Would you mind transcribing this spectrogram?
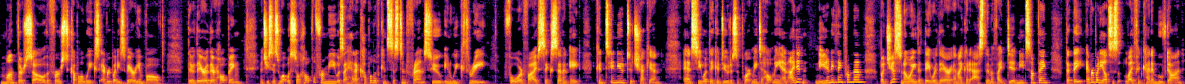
month or so, the first couple of weeks, everybody's very involved. They're there, they're helping. And she says, What was so helpful for me was I had a couple of consistent friends who, in week three, four, five, six, seven, eight, continued to check in and see what they could do to support me, to help me. And I didn't need anything from them, but just knowing that they were there and I could ask them if I did need something, that they everybody else's life had kind of moved on.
